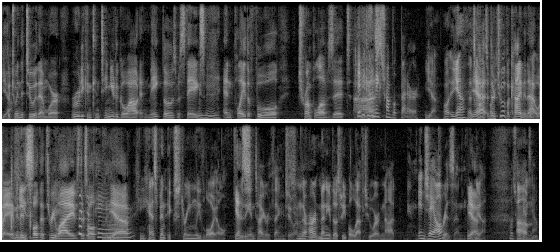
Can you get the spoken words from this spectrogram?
Yeah. between the two of them, where Rudy can continue to go out and make those mistakes Mhm. and play the fool. Trump loves it. maybe because Uh, it makes Trump look better. Yeah. Well, yeah, that's yeah, possible. they're two of a kind in that way. I mean, they He's- both had three wives. Such they're both pair. yeah. He has been extremely loyal Yes. through the entire thing too, and there aren't many of those people left who are not In jail, prison. Yeah. yeah. which we'll Um,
